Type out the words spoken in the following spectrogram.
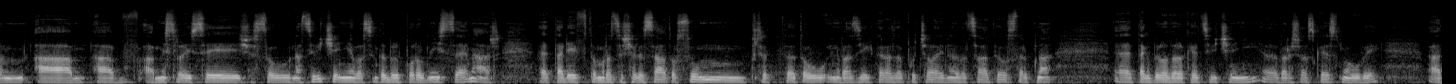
Um, a, a, a mysleli si, že jsou na cvičení. Vlastně to byl podobný scénář. Eh, tady v tom roce 68 před tou invazí, která započala 21. srpna, eh, tak bylo velké cvičení Varšavské smlouvy. A,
